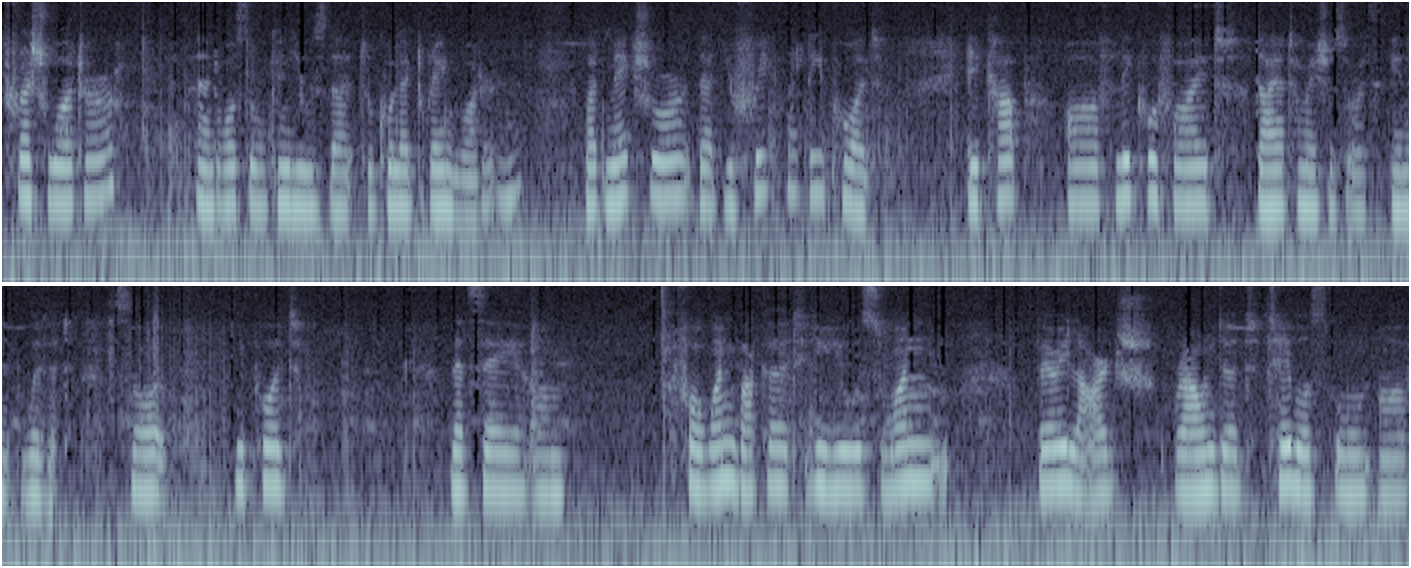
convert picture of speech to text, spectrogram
fresh water and also can use that to collect rainwater in it. But make sure that you frequently put a cup of liquefied diatomaceous earth in it with it. So you put let's say um, for one bucket you use one very large rounded tablespoon of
